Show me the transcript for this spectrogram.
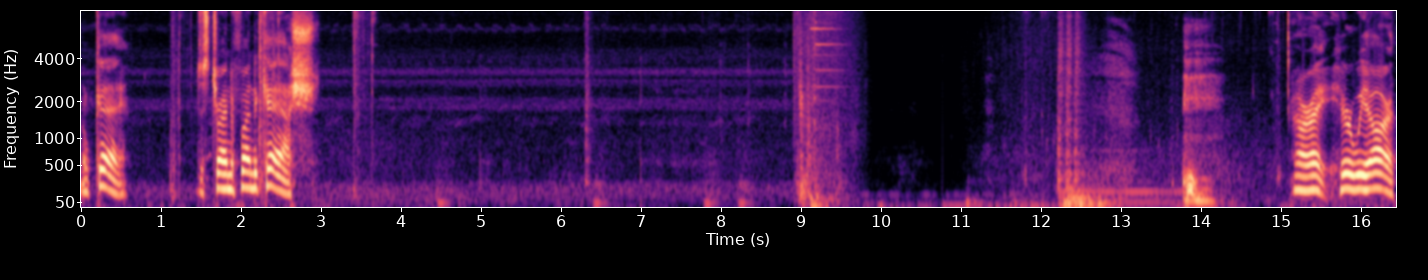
Okay. Just trying to find a cache. All right, here we are,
